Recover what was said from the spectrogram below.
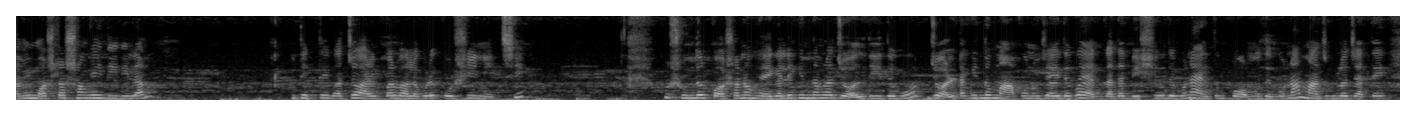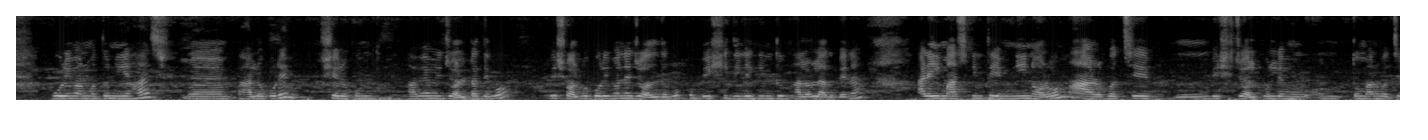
আমি মশলার সঙ্গেই দিয়ে দিলাম। দেখতেই পাচ্ছ, আরেকবার ভালো করে কষিয়ে নিচ্ছি। খুব সুন্দর কষানো হয়ে গেলে কিন্তু আমরা জল দিয়ে দেবো। জলটা কিন্তু মাপ অনুযায়ী দেবো, এক গাদা বেশিও দেবো না, একদম কমও দেবো না। মাছগুলো যাতে পরিমাণ মতো নিয়ে হয় ভালো করে সেরকমভাবে আমি জলটা দেবো। বেশ অল্প পরিমাণে জল দেবো, খুব বেশি দিলে কিন্তু ভালো লাগবে না। আর এই মাছ কিন্তু এমনি নরম, আর হচ্ছে বেশি জল পড়লে তোমার হচ্ছে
